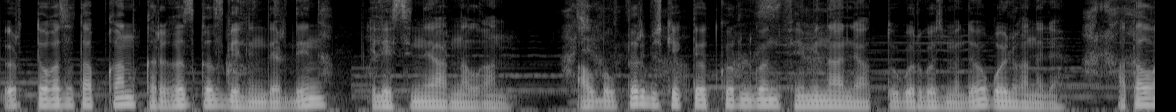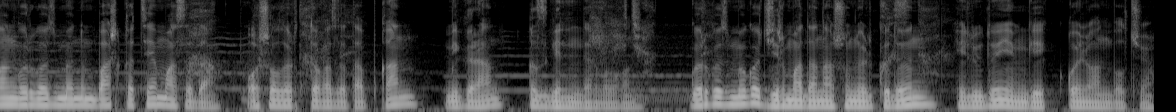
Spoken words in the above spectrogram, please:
өрттө каза тапкан кыргыз кыз келиндердин элесине арналган ал былтыр бишкекте өткөрүлгөн феминале аттуу көргөзмөдө коюлган эле. Аталган көргөзмөнүн башкы темасы да ошол өрттө каза тапкан мигрант кыз келиндер болгон. Көргөзмөгө жыйырмадан ашуун өлкөдөн элүүдөй эмгек коюлган болчу.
